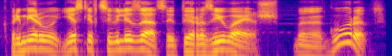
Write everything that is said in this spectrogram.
К примеру, если в цивилизации ты развиваешь э, город,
